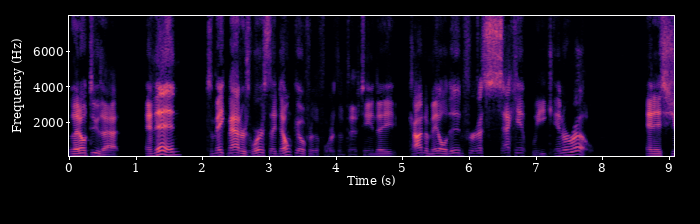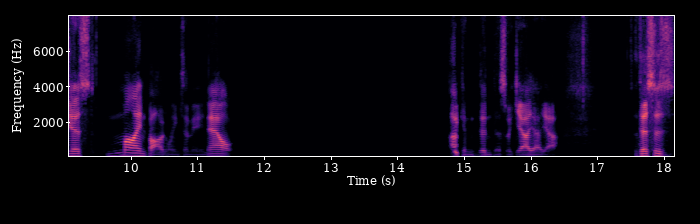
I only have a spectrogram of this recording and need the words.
But they don't do that. And then to make matters worse, they don't go for the fourth and 15. They kind of mailed in for a second week in a row. And it's just mind boggling to me. Now, I can then this week. Yeah, yeah, yeah. This is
